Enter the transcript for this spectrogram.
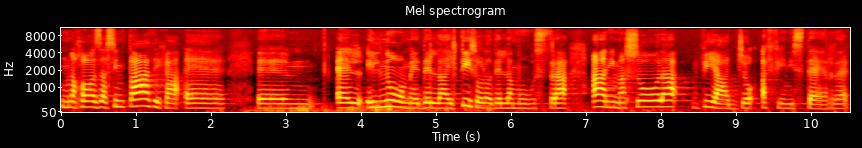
una cosa simpatica è ehm, è il, nome, della, il titolo della mostra, Anima sola, viaggio a Finisterre.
